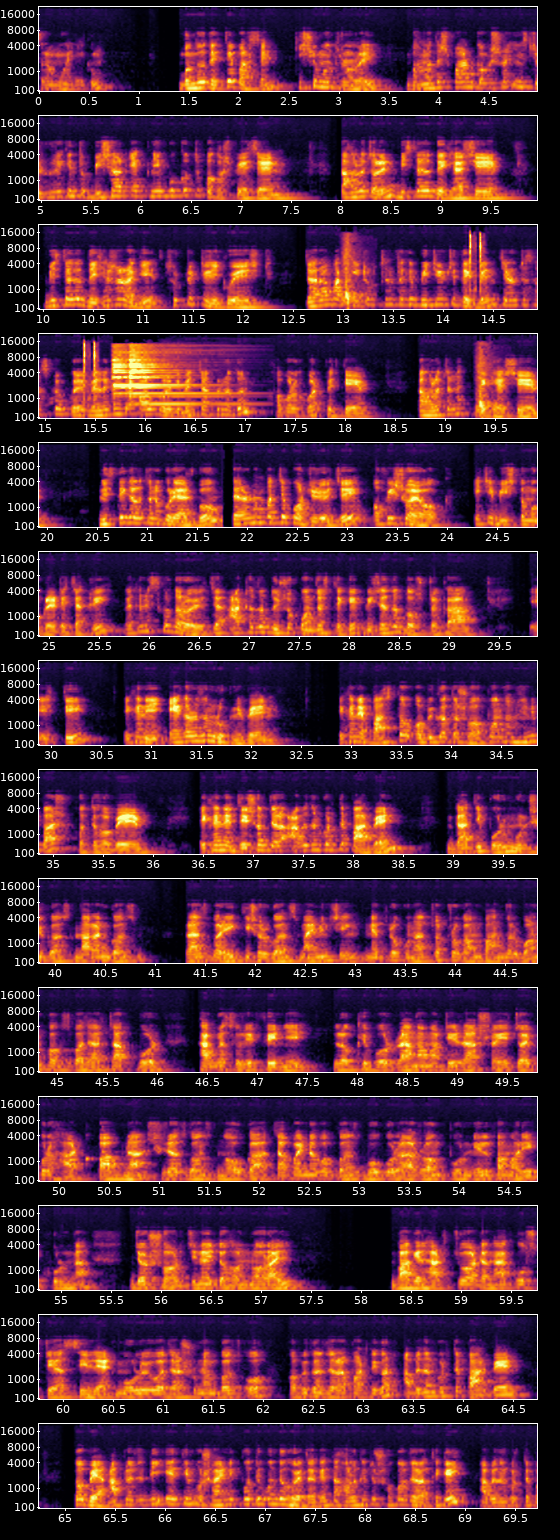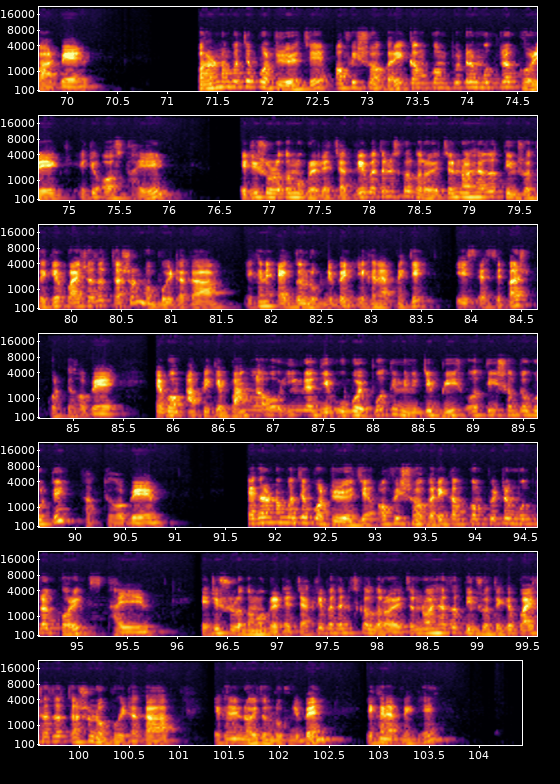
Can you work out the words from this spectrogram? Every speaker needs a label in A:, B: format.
A: আসসালামু আলাইকুম। বন্ধু দেখতে পারছেন, কৃষি মন্ত্রণালয় বাংলাদেশ পাট গবেষণা ইনস্টিটিউটে কিন্তু বিশাল এক নিয়োগ বিজ্ঞপ্তি প্রকাশ পেয়েছেন। তাহলে চলেন বিস্তারিত দেখে আসি। বিস্তারিত দেখে আসার আগে ছোট্ট একটি রিকোয়েস্ট যারা আমার ইউটিউব চ্যানেল থেকে ভিডিওটি দেখবেন চ্যানেলটা সাবস্ক্রাইব করে বেলে কিন্তু অল করে দিবেন চাকরি নতুন খবর খবর পেতে। তাহলে চলেন দেখে আসি। নিচ থেকে আলোচনা করে আসব। তেরো নম্বর যে পদটি রয়েছে, অফিস সহায়ক, এটি বিশতম গ্রেডের চাকরি। বেতন স্কেল দেওয়া রয়েছে আট হাজার দুইশো পঞ্চাশ থেকে বিশ হাজার দশ টাকা। এটি এখানে এগারো জন লোক নেবেন। এখানে বাস্তব অভিজ্ঞতা সহ পঞ্চম শ্রেণি পাস হতে হবে। এখানে যেসব জেলা আবেদন করতে পারবেন, গাজীপুর, মুন্সীগঞ্জ, নারায়ণগঞ্জ, রাজবাড়ী, কিশোরগঞ্জ, ময়মনসিংহ, নেত্রকোনা, চট্টগ্রাম, বান্দরবন, কক্সবাজার, চাঁদপুর, খাগড়াছড়ি, ফেনী, লক্ষ্মীপুর রাঙামাটি রাজশাহী, জয়পুরহাট, পাবনা, সিরাজগঞ্জ, নওগাঁ, চাঁপাইনবাবগঞ্জ, বগুড়া, রংপুর, নীলফামারী, খুলনা, যশোর, ঝিনাইদহ, নড়াইল বাগেরহাট, চুয়াডাঙ্গা, কুষ্টিয়া, সিলেট, মৌলভীবাজার, সুনামগঞ্জ ও হবিগঞ্জ জেলার প্রার্থীগণ আবেদন করতে পারবেন। তবে আপনি যদি এতিম ও সৈনিক প্রতিবন্ধী হয়ে থাকেন, তাহলে কিন্তু সকল জেলা থেকেই আবেদন করতে পারবেন। বারো নম্বর যে পদটি রয়েছে, অফিস সহকারী কাম কম্পিউটার মুদ্রা খরিক এটি অস্থায়ী। এটি ষোলতম গ্রেডের চাকরি। বেতন স্কেল রয়েছে নয় হাজার তিনশো থেকে বাইশ হাজার চারশো নব্বই টাকা। এখানে একজন লোক নেবেন, এখানে আপনাকে এস এসএসসি পাস করতে হবে। এবং আপনাকে বাংলা ও ইংরেজি উভয় প্রতি মিনিটে বিশ ও তিরিশ শব্দ করতে থাকতে হবে। এগারো নম্বর যে পদটি রয়েছে, অফিস সহকারী কাম কম্পিউটার মুদ্রা খরিক স্থায়ী। এটি ষোলতম গ্রেডের চাকরি বেতন স্কেল রয়েছে নয় হাজার তিনশো থেকে বাইশ হাজার চারশো নব্বই টাকা। এখানে নয় জন লোক নেবেন। এখানে আপনাকে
